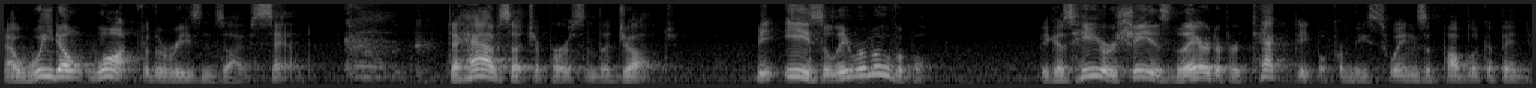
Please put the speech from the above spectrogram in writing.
Now, we don't want, for the reasons I've said, to have such a person, the judge, be easily removable because he or she is there to protect people from these swings of public opinion.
